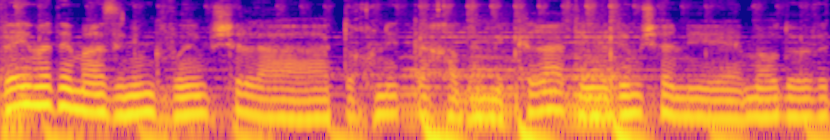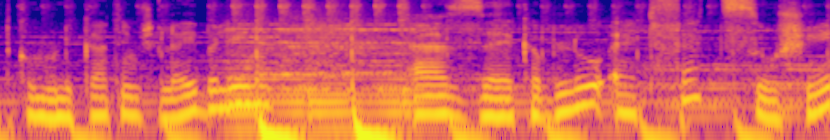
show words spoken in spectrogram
ואם אתם מאזינים גבוהים של התוכנית ככה במקרה, אתם יודעים שאני מאוד אוהבת קומוניקטים של לייבלים, אז קבלו את פט סושי.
